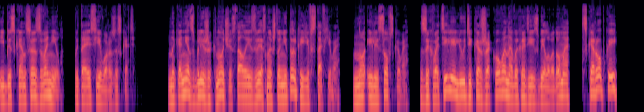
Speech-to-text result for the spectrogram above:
и без конца звонил, пытаясь его разыскать. Наконец, ближе к ночи стало известно, что не только Евстафьева, но и Лисовского захватили люди Коржакова на выходе из Белого дома с коробкой,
